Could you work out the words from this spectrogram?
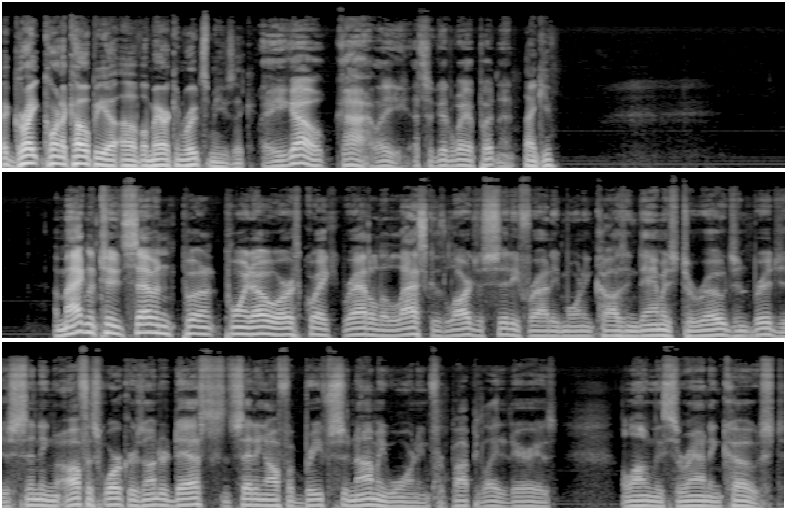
a great cornucopia of American roots music. There you go. Golly, that's a good way of putting it. Thank you. A magnitude 7.0 earthquake rattled Alaska's largest city Friday morning, causing damage to roads and bridges, sending office workers under desks and setting off a brief tsunami warning for populated areas along the surrounding coast.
